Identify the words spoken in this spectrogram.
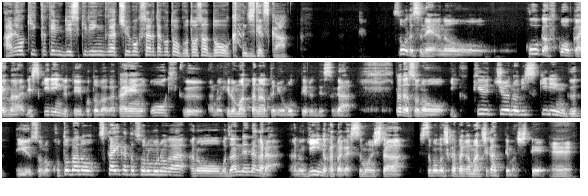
あれをきっかけにリスキリングが注目されたことを後藤さんはどうお感じですか？そうですね。あの、効果不効果、今、リスキリングという言葉が大変大きくあの広まったなというふうに思っているんですが、ただその、育休中のリスキリングっていうその言葉の使い方そのものが、あの、もう残念ながら、あの、議員の方が質問した質問の仕方が間違ってまして、ええ、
